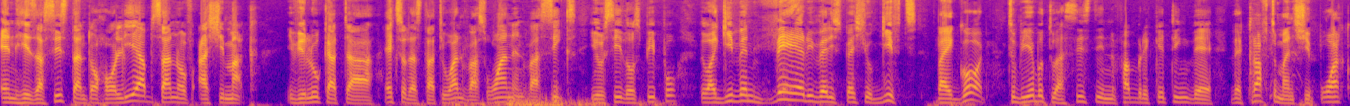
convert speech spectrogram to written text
and his assistant Oholiab, son of Ahisamach. If you look at uh, Exodus 31, verse 1 and verse 6, you'll see those people. They were given very, very special gifts by God to be able to assist in fabricating the, the craftsmanship work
